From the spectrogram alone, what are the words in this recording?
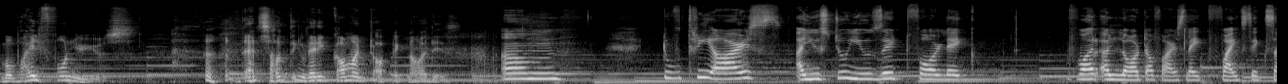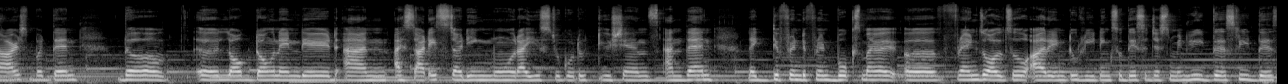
mobile phone you use? That's something very common topic nowadays. um two three hours i used to use it for like for a lot of hours like five six hours but then the uh, lockdown ended and i started studying more. I used to go to tuitions and then like different different books. My uh, friends also are into reading so they suggest me read this read this.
